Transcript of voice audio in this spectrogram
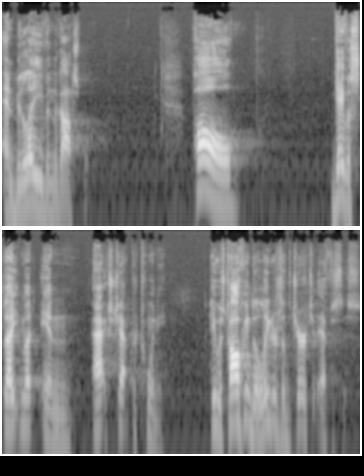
and believe in the gospel. Paul gave a statement in Acts chapter 20. He was talking to the leaders of the church at Ephesus,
